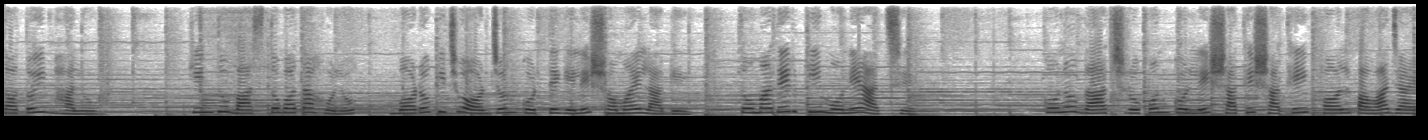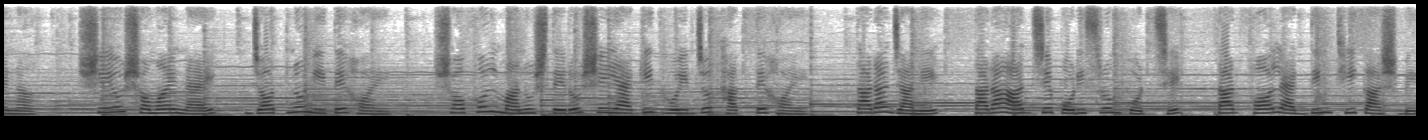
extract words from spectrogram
ততই ভালো। কিন্তু বাস্তবতা হলো, বড় কিছু অর্জন করতে গেলে সময় লাগে। তোমাদের কি মনে আছে? কোনো গাছ রোপণ করলে সাথে সাথেই ফল পাওয়া যায় না। সেও সময় নেয়, যত্ন নিতে হয়। সফল মানুষদেরও সেই একই ধৈর্য থাকতে হয়। তারা জানে, তারা আজ যে পরিশ্রম করছে, তার ফল একদিন ঠিক আসবে।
